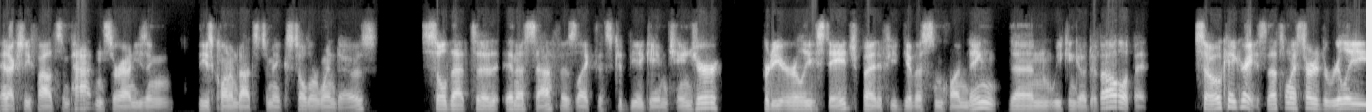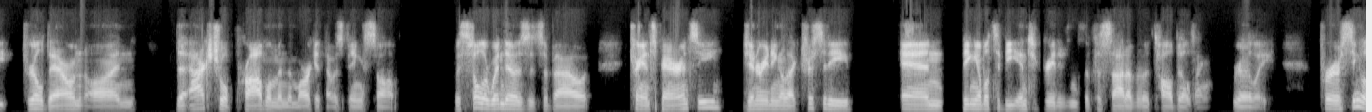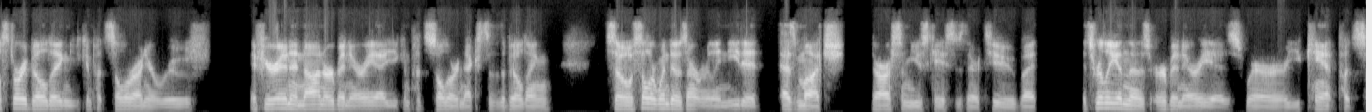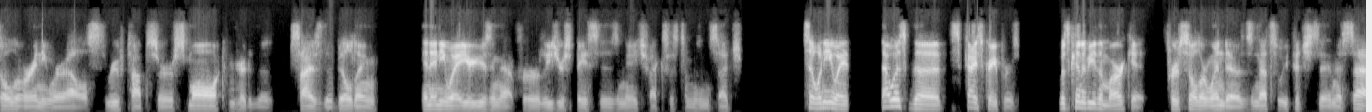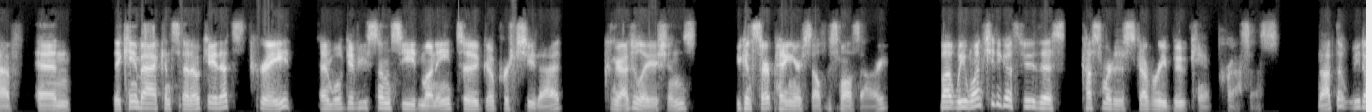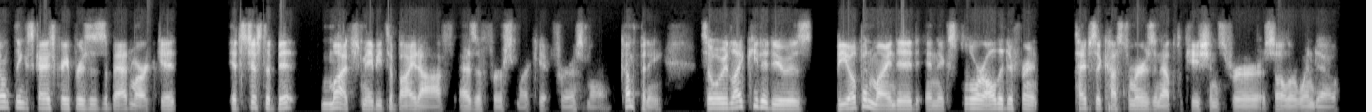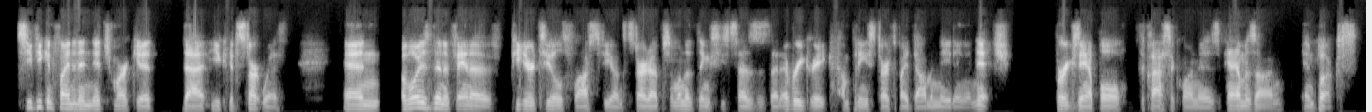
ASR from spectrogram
and actually filed some patents around using these quantum dots to make solar windows. Sold that to NSF as like this could be a game changer, pretty early stage, but if you give us some funding, then we can go develop it. So, okay, great. So that's when I started to really drill down on the actual problem in the market that was being solved. With solar windows, it's about transparency generating electricity, and being able to be integrated into the facade of a tall building, really. For a single story building, you can put solar on your roof. If you're in a non urban area, you can put solar next to the building. So solar windows aren't really needed as much. There are some use cases there too, but it's really in those urban areas where you can't put solar anywhere else. The rooftops are small compared to the size of the building. And anyway, you're using that for leisure spaces and HVAC systems and such. So anyway, that was the skyscrapers was going to be the market for solar windows and that's what we pitched to nsf and they came back and said okay that's great and we'll give you some seed money to go pursue that congratulations you can start paying yourself a small salary but we want you to go through this customer discovery bootcamp process not that we don't think skyscrapers is a bad market it's just a bit much maybe to bite off as a first market for a small company so what we'd like you to do is be open minded and explore all the different types of customers and applications for a solar window. See if you can find a niche market that you could start with. And I've always been a fan of Peter Thiel's philosophy on startups. And one of the things he says is that every great company starts by dominating a niche. For example, the classic one is Amazon and books.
